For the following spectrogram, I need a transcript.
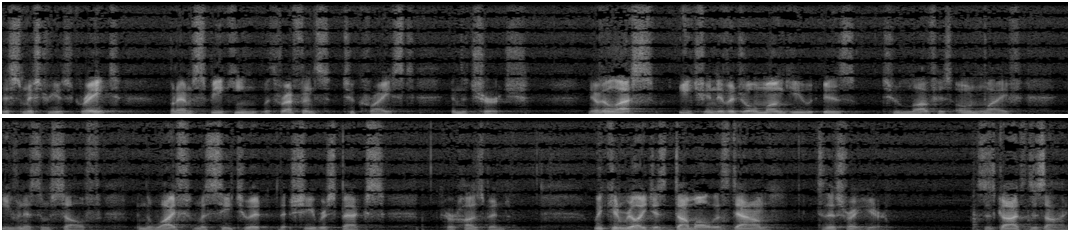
This mystery is great, but I am speaking with reference to Christ in the church. Nevertheless, each individual among you is to love his own wife, even as himself, and the wife must see to it that she respects her husband. We can really just dumb all this down to this right here. This is God's design.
